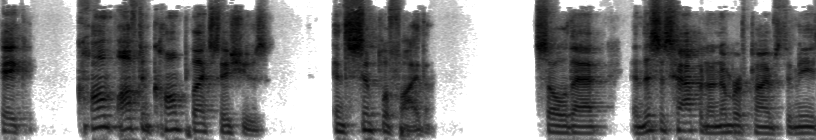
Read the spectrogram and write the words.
take com- often complex issues and simplify them so that and this has happened a number of times to me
